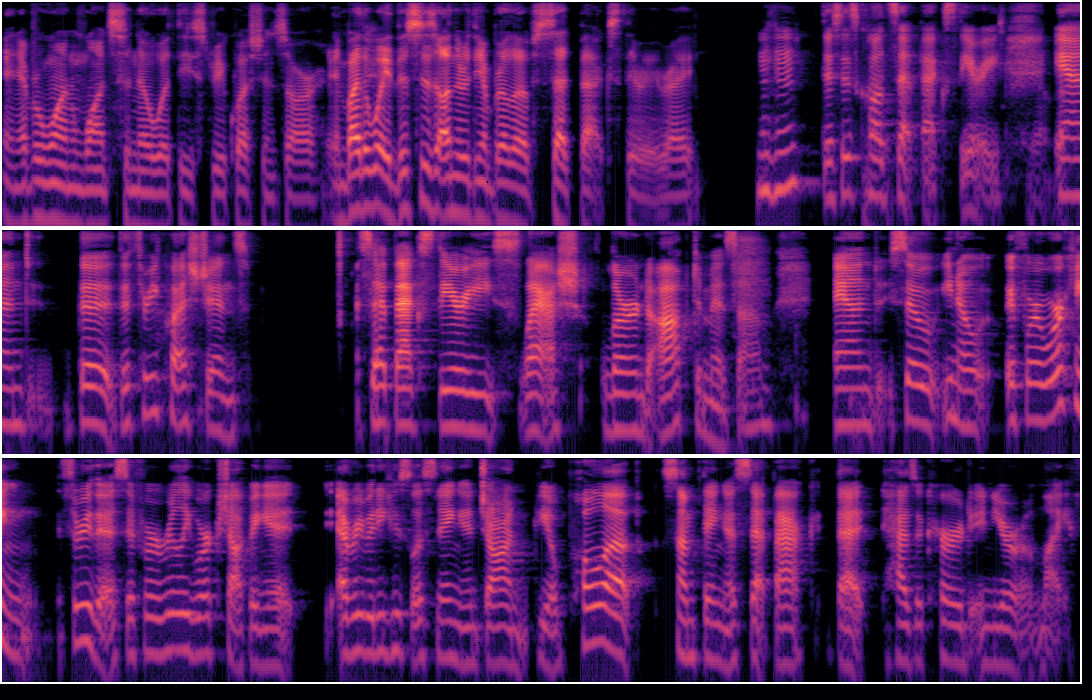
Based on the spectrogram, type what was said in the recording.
And everyone wants to know what these 3 questions are. And by the way, this is under the umbrella of setbacks theory, right? Mhm. This is called Right. setbacks theory. Yeah. And the the 3 questions setbacks theory slash learned optimism. And so, you know, if we're working through this, if we're really workshopping it, everybody who's listening and John, you know, pull up something, a setback that has occurred in your own life.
